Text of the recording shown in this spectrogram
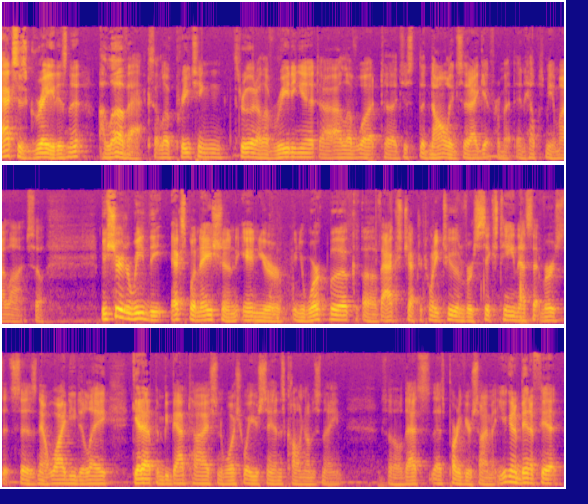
Acts is great, isn't it? I love Acts. I love preaching through it. I love reading it. I love what uh, just the knowledge that I get from it and helps me in my life. So be sure to read the explanation in your in your workbook of Acts chapter 22 and verse 16. That's that verse that says, "Now why do you delay? Get up and be baptized and wash away your sins, calling on His name." So that's that's part of your assignment. You're going to benefit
